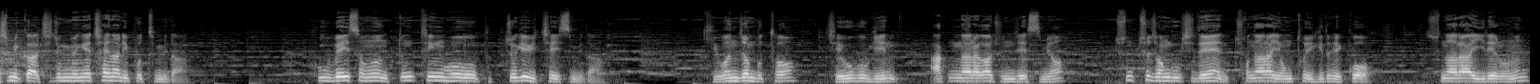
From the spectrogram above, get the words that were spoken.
안녕하십니까 지중명의 차이나 리포트입니다. 후베이성은 뚱팅호 북쪽에 위치해 있습니다. 기원전부터 제후국인 악나라가 존재했으며 춘추 전국 시대엔 초나라 영토이기도 했고 수나라 이래로는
